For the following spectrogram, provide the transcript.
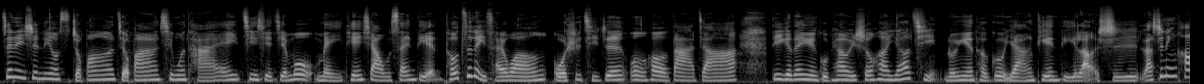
这里是 news 九八九八新闻台，进行节目，每天下午三点，投资理财王，我是奇珍，问候大家。第一个单元股票为说话，邀请轮源投顾杨天迪老师，老师您好。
